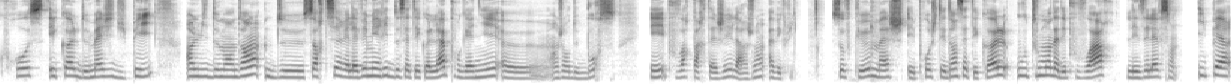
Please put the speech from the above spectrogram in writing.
grosse école de magie du pays, en lui demandant de sortir élève émérite de cette école-là pour gagner euh, un genre de bourse et pouvoir partager l'argent avec lui. Sauf que Mash est projeté dans cette école où tout le monde a des pouvoirs, les élèves sont hyper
